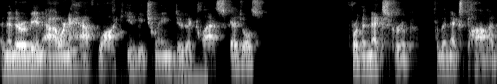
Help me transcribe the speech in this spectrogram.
and then there would be an hour and a half block in between due to class schedules for the next group for the next pod.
